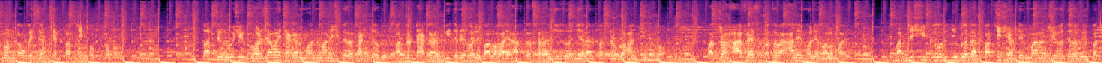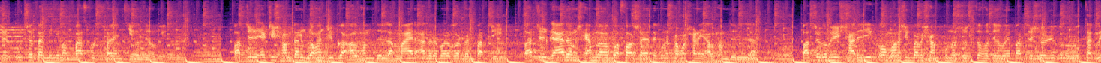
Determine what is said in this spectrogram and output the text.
এমন কাউকে চাচ্ছেন পাত্রীপক্ষ পাত্রকে বসে ঘর জামাই থাকার মন মানসিকতা থাকতে হবে। পাত্র ঢাকার ভিতরে হলে ভালো হয়, আর তাছাড়া যে কোনো জেলার পাত্র গ্রহণযোগ্য। পাত্র হাফেজ অথবা আলেম হলে ভালো হয়। পাত্রের শিক্ষাগত যোগ্যতা পাত্রের সাথে মানানসই হতে হবে। পাত্রের উচ্চতা মিনিমাম পাঁচ ফুট ছয় ইঞ্চি হতে হবে। পাত্রের একটি সন্তান গ্রহণযোগ্য, আলহামদুলিল্লাহ, মায়ের আদরে বড় করবেন পাত্রী। পাত্রের গায়ের রং শ্যামলা হোক বা ফর্সা, এতে কোনো সমস্যা নেই, আলহামদুলিল্লাহ। পাত্রকে শারীরিক ও মানসিকভাবে সম্পূর্ণ সুস্থ হতে হবে। পাত্রের শরীরে কোনো রোগ থাকলে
